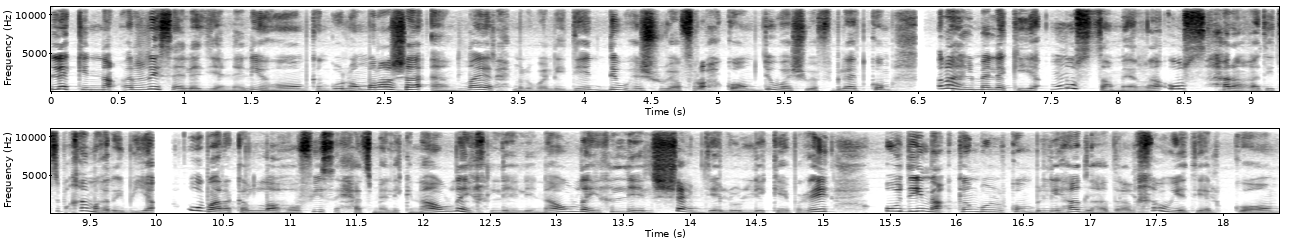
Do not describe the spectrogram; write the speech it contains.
لكن الرسالة ديالنا ليهم كنقول لهم رجاء. الله يرحم الوالدين. ديوها شوية في روحكم ديوها شوية في بلادكم. راه الملكية مستمرة والصحراء غادي تبقى مغربية. وبارك الله في صحة ملكنا والله يخليه لنا والله يخليه للشعب ديالو اللي كيبغيه وديما كنقول لكم باللي هاد الهضرة الخاوية ديالكم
